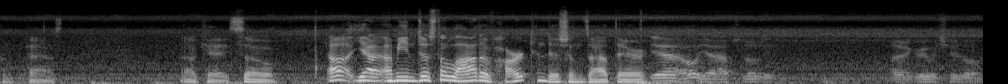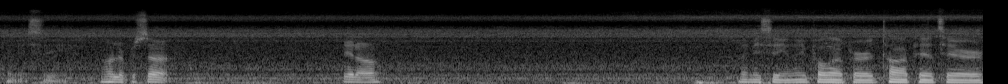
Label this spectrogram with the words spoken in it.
have passed. Okay, so, uh, yeah, I mean, just a lot of heart conditions out there. Yeah. Oh yeah. Absolutely. I agree with you though. Let me see. Hundred percent. You know. Let me see. Let me pull up her top hits here.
